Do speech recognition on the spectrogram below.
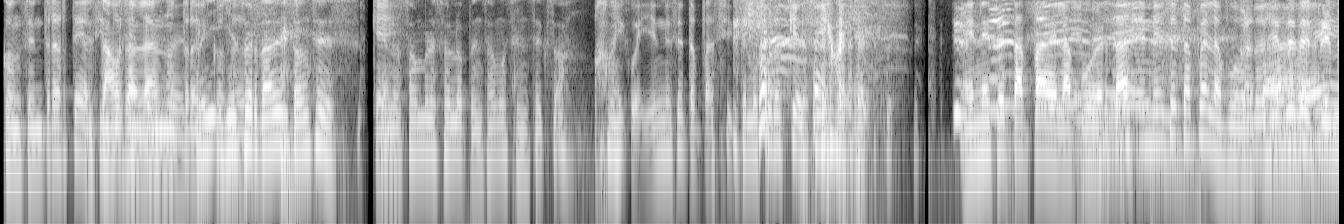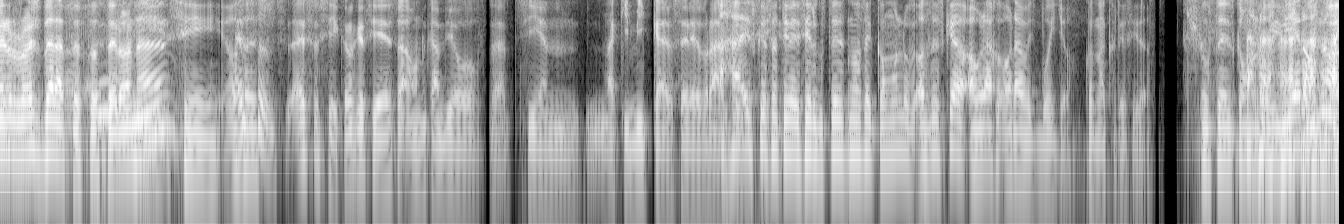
concentrarte al 100% Estamos en hablando de- otras cosas. ¿y es verdad entonces que los hombres solo pensamos en sexo? Ay, güey, en esa etapa sí, te lo juro que sí, güey. En esa etapa de la pubertad. En, en esa etapa de la pubertad. Cuando sientes el primer rush de la testosterona. Sí, sí, o sea, eso, es- eso sí, creo que sí es un cambio, o sea, sí en la química cerebral. Ajá, es que sí. eso te iba a decir, ustedes no sé cómo lo... O sea, es que ahora, ahora voy yo con la curiosidad. ¿Ustedes cómo lo vivieron? No, güey?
